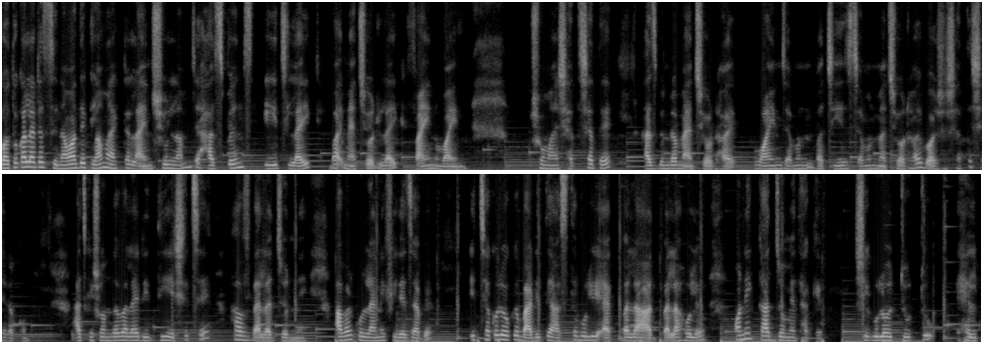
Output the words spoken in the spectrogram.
গতকাল একটা সিনেমা দেখলাম আর একটা লাইন শুনলাম যে হাজবেন্ডস এজ লাইক বা ম্যাচিওর লাইক ফাইন ওয়াইন সময়ের সাথে সাথে হাজবেন্ডরা ম্যাচিওর হয়। ওয়াইন যেমন বা চিজ যেমন ম্যাচিওর হয়, বয়সের সাথে সেরকম। আজকে সন্ধ্যাবেলায় রিদ্ধি এসেছে হাফ বেলার জন্যে। আবার কল্যাণে ফিরে যাবে। ইচ্ছা করে ওকে বাড়িতে আসতে বলি একবেলা আধবেলা হলেও অনেক কাজ জমে থাকে। সেগুলো একটু একটু হেল্প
